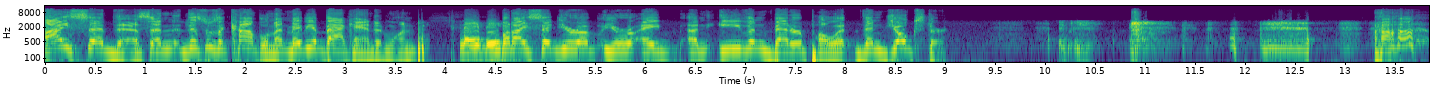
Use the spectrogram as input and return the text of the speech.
I said this, and this was a compliment, maybe a backhanded one. Maybe. But I said you're a you're a an even better poet than jokester. Uh-huh.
